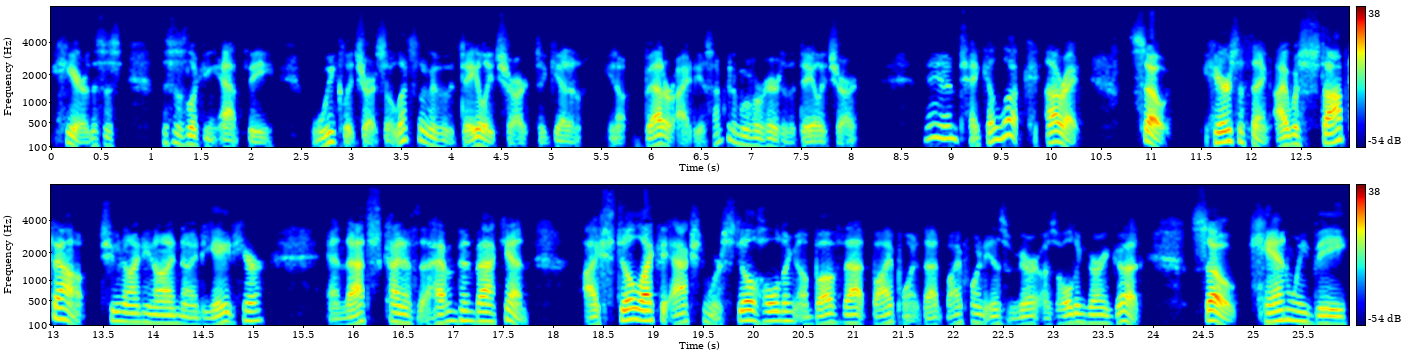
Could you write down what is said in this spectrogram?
here. This is this is looking at the weekly chart. So let's look at the daily chart to get a you know better idea. So I'm going to move over here to the daily chart and take a look. All right. So here's the thing. I was stopped out 299.98 here, and that's kind of I haven't been back in. I still like the action. We're still holding above that buy point. That buy point is very is holding very good. So can we be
